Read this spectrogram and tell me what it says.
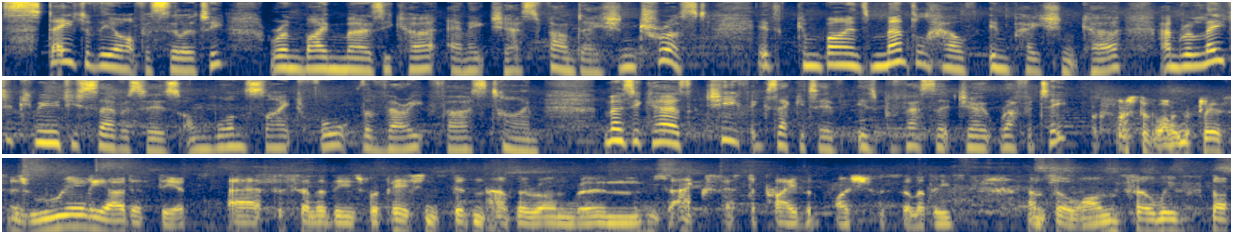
state of the art facility run by Merseycare NHS Foundation Trust. It combines mental health inpatient care and related community services on one site for the very first time. Merseycare's chief executive is Professor Joe Rafferty. First of all, the place is really out of date uh, facilities where patients didn't have their own rooms, access to private wash facilities, and so on. So we've got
